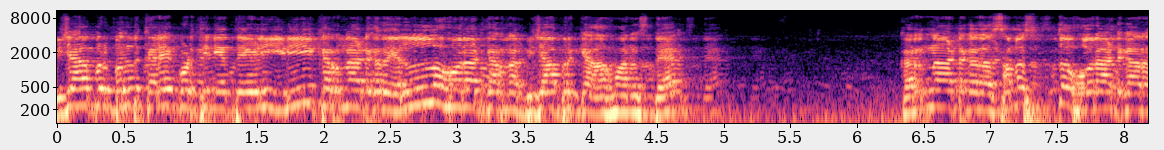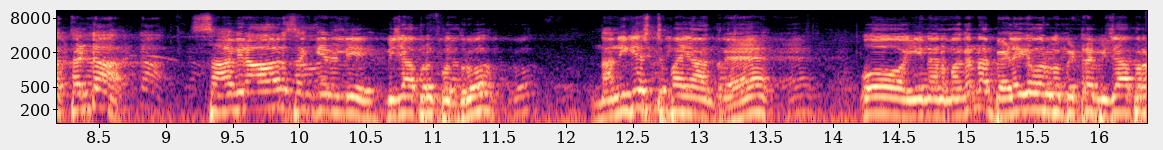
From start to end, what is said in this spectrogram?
ಬಿಜಾಪುರ್ ಬಂದ್ ಕರೆ ಕೊಡ್ತೀನಿ ಅಂತ ಹೇಳಿ ಇಡೀ ಕರ್ನಾಟಕದ ಎಲ್ಲ ಹೋರಾಟಗಾರನ ಬಿಜಾಪುರಕ್ಕೆ ಆಹ್ವಾನಿಸಿದೆ. ಕರ್ನಾಟಕದ ಸಮಸ್ತ ಹೋರಾಟಗಾರ ತಂಡ ಸಾವಿರಾರು ಸಂಖ್ಯೆಯಲ್ಲಿ ಬಿಜಾಪುರಕ್ಕೆ ಬಂದ್ರು. ನನಗೆಷ್ಟು ಭಯ ಅಂದ್ರೆ, ಓ, ಈ ನನ್ನ ಮಗನ ಬೆಳಗ್ಗೆವರೆಗೂ ಬಿಟ್ರೆ ಬಿಜಾಪುರ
